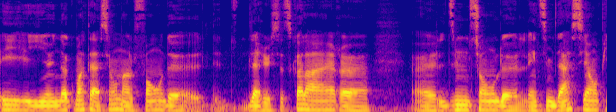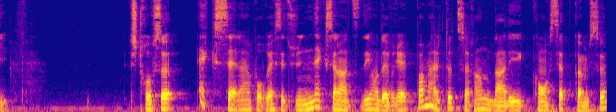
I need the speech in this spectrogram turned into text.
Et il y a une augmentation, dans le fond, de, la réussite scolaire, euh, euh, diminution de l'intimidation. Puis, je trouve ça excellent pour vrai. C'est une excellente idée. On devrait pas mal tout se rendre dans des concepts comme ça.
